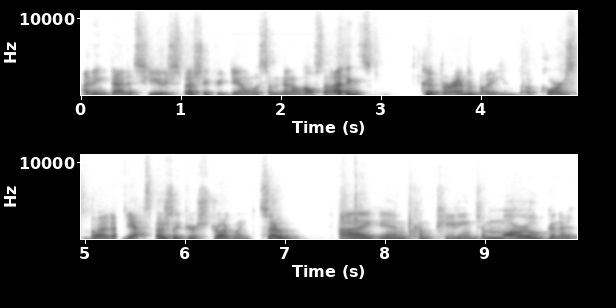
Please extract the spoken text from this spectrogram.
I think that is huge, especially if you're dealing with some mental health stuff. I think it's good for everybody, of course, but uh, yeah, especially if you're struggling. So I am competing tomorrow. Gonna,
